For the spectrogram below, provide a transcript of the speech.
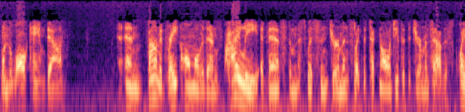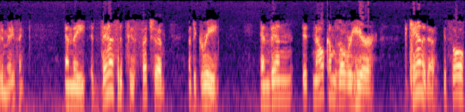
when the wall came down, and found a great home over there and highly advanced them, the Swiss and Germans, like the technology that the Germans have is quite amazing. And they advanced it to such a, a degree, and then it now comes over here to Canada. It's all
